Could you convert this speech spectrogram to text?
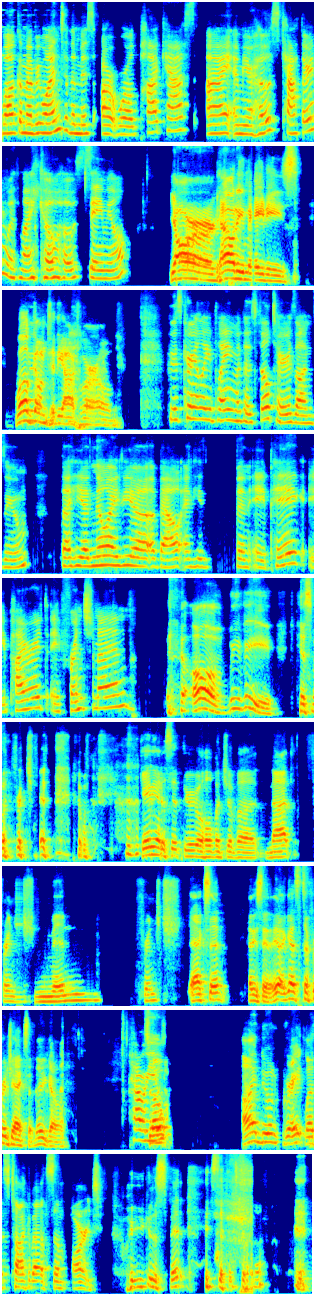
Welcome, everyone, to the Miss Art World podcast. I am your host, Catherine, with my co host, Samuel. Yarg, howdy, mateys. Welcome to the art world. Who's currently playing with his filters on Zoom that he had no idea about. And he's been a pig, a pirate, a Frenchman. oh, VV. Yes, my Frenchman. Katie had to sit through a whole bunch of uh, not Frenchmen French accent. How do you say that? Yeah, I guess it's a French accent. There you go. How are so, you? I'm doing great. Let's talk about some art. Are you gonna spit? Is that what's going on?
